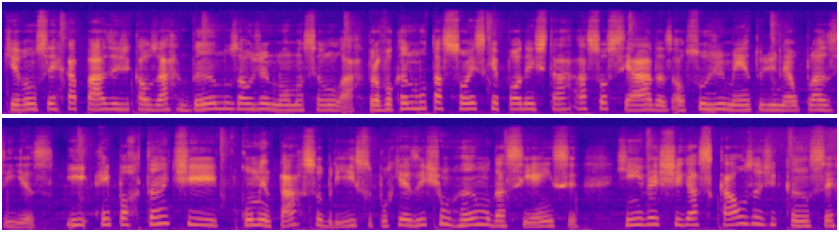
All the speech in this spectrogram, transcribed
que vão ser capazes de causar danos ao genoma celular, provocando mutações que podem estar associadas ao surgimento de neoplasias. E é importante comentar sobre isso porque existe um ramo da ciência que investiga as causas de câncer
